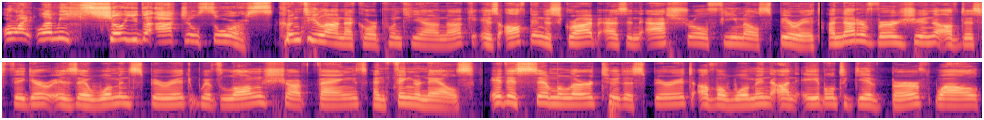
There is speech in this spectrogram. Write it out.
Alright, let me show you the actual source. Kuntilanak or Puntianak is often described as an astral female spirit. Another version of this figure is a woman spirit with long sharp fangs and fingernails. It is similar to the spirit of a woman unable to give birth while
